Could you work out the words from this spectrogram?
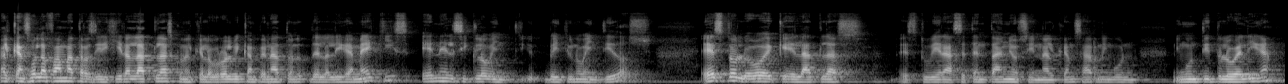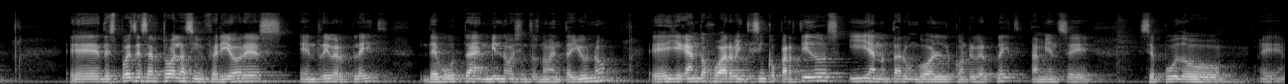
alcanzó la fama tras dirigir al Atlas, con el que logró el bicampeonato de la Liga MX en el ciclo 21-22. Esto luego de que el Atlas estuviera 70 años sin alcanzar ningún, ningún título de liga. Eh, después de hacer todas las inferiores en River Plate, debuta en 1991, eh, llegando a jugar 25 partidos y anotar un gol con River Plate. También se se pudo eh,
